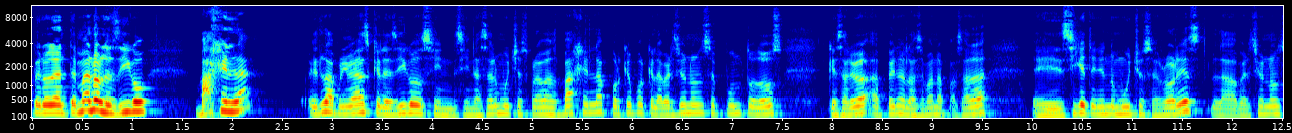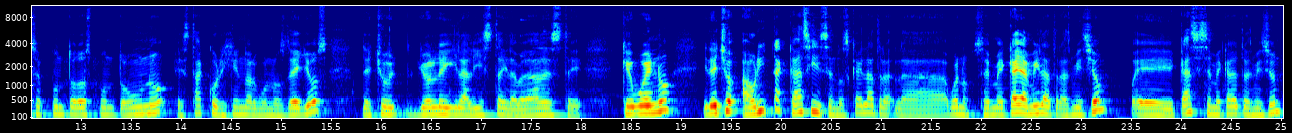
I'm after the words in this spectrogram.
Pero de antemano les digo, bájenla. Es la primera vez que les digo sin, sin hacer muchas pruebas, bájenla. ¿Por qué? Porque la versión 11.2 que salió apenas la semana pasada eh, sigue teniendo muchos errores. La versión 11.2.1 está corrigiendo algunos de ellos. De hecho, yo leí la lista y la verdad, este, qué bueno. Y de hecho, ahorita casi se nos cae la, la- bueno, se me cae a mí la transmisión. eh, casi se me cae la transmisión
